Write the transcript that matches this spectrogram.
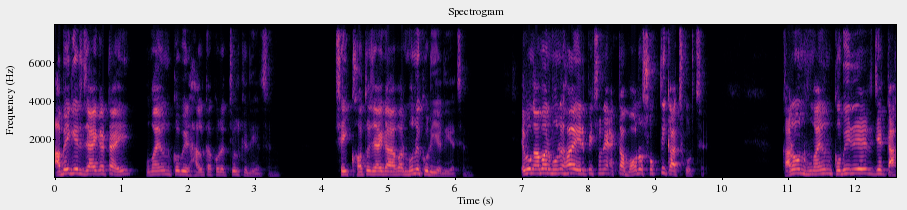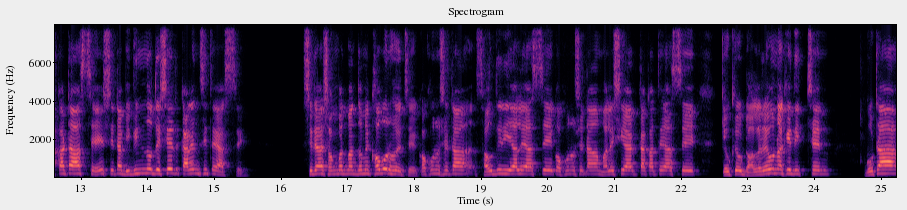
আবেগের জায়গাটাই হুমায়ুন কবির হালকা করে চুলকে দিয়েছেন। সেই ক্ষত জায়গা আবার মনে করিয়ে দিয়েছেন। এবং আমার মনে হয় এর পিছনে একটা বড় শক্তি কাজ করছে। কারণ হুমায়ুন কবিরের যে টাকাটা আসছে, সেটা বিভিন্ন দেশের কারেন্সিতে আসছে। সেটা সংবাদ মাধ্যমে খবর হয়েছে। কখনো সেটা সৌদি রিয়ালে আসছে, কখনো সেটা মালয়েশিয়ার টাকাতে আসছে। কেউ কেউ ডলারেও নাকি দিচ্ছেন। গোটা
